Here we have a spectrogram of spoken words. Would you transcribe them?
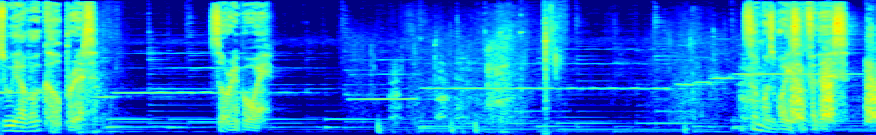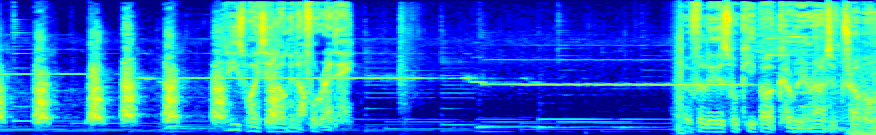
Seems we have our culprit. Sorry, boy. Someone's waiting for this. He's waited long enough already. Hopefully this will keep our courier out of trouble.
